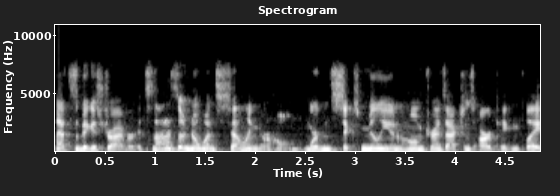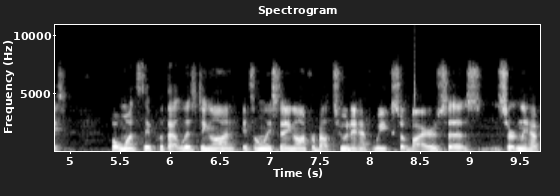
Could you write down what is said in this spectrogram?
That's the biggest driver. It's not as though no one's selling their home. More than 6 million home transactions are taking place. But once they put that listing on, it's only staying on for about two and a half weeks. So buyers uh, certainly have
